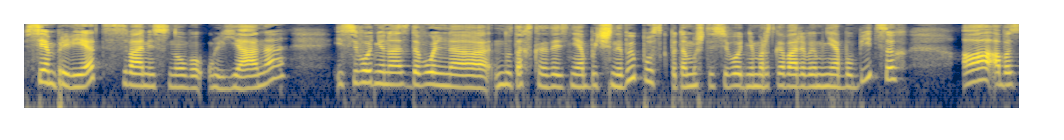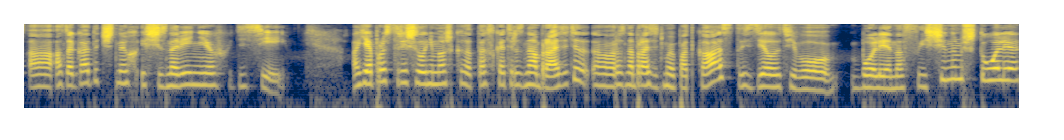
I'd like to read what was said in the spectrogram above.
Всем привет! С вами снова Ульяна. И сегодня у нас довольно, ну так сказать, необычный выпуск, потому что сегодня мы разговариваем не об убийцах, а об, о, о загадочных исчезновениях детей. А я просто решила немножко, так сказать, разнообразить, э, разнообразить мой подкаст и сделать его более насыщенным, что ли.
